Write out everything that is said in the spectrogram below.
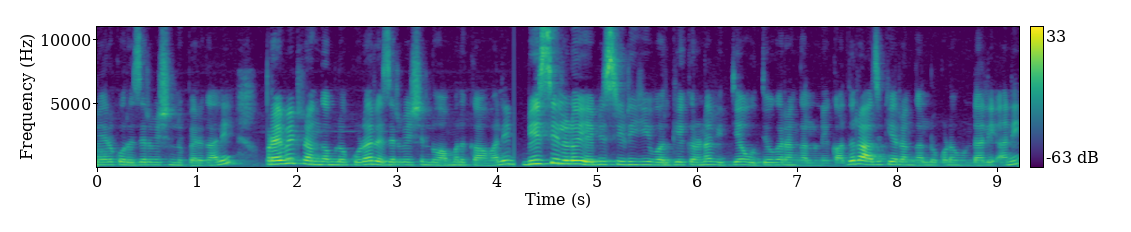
మేరకు రిజర్వేషన్లు పెరగాలి. ప్రైవేట్ రంగంలో కూడా రిజర్వేషన్లు అమలు కావాలి. బీసీలలో ఏబిసిడిఈ వర్గీకరణ విద్యా ఉద్యోగ రంగాల్లోనే కాదు రాజకీయ రంగాల్లో కూడా ఉండాలి అని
